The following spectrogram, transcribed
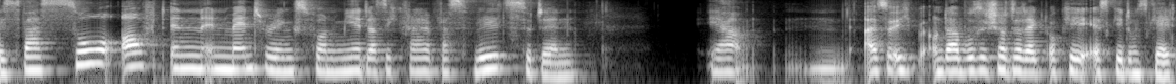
Das war so oft in, in Mentorings von mir, dass ich gefragt habe, was willst du denn? ja, also ich, und da wusste ich schon direkt, okay, es geht ums Geld.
